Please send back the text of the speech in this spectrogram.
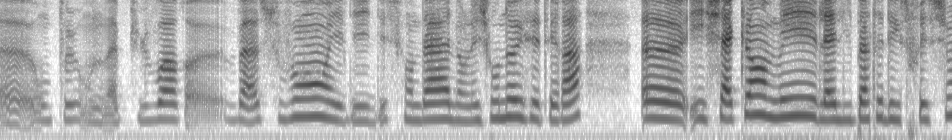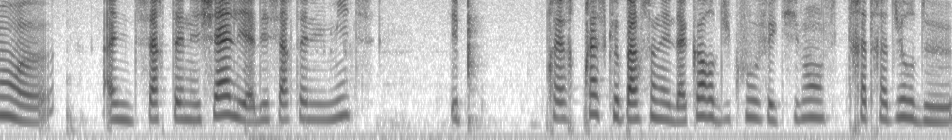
Euh, on, peut, on a pu le voir euh, bah, souvent, il y a des, scandales dans les journaux, etc. Euh, et chacun met la liberté d'expression à une certaine échelle et à des certaines limites. Et pre- presque personne n'est d'accord. Du coup, effectivement, c'est très très dur de,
